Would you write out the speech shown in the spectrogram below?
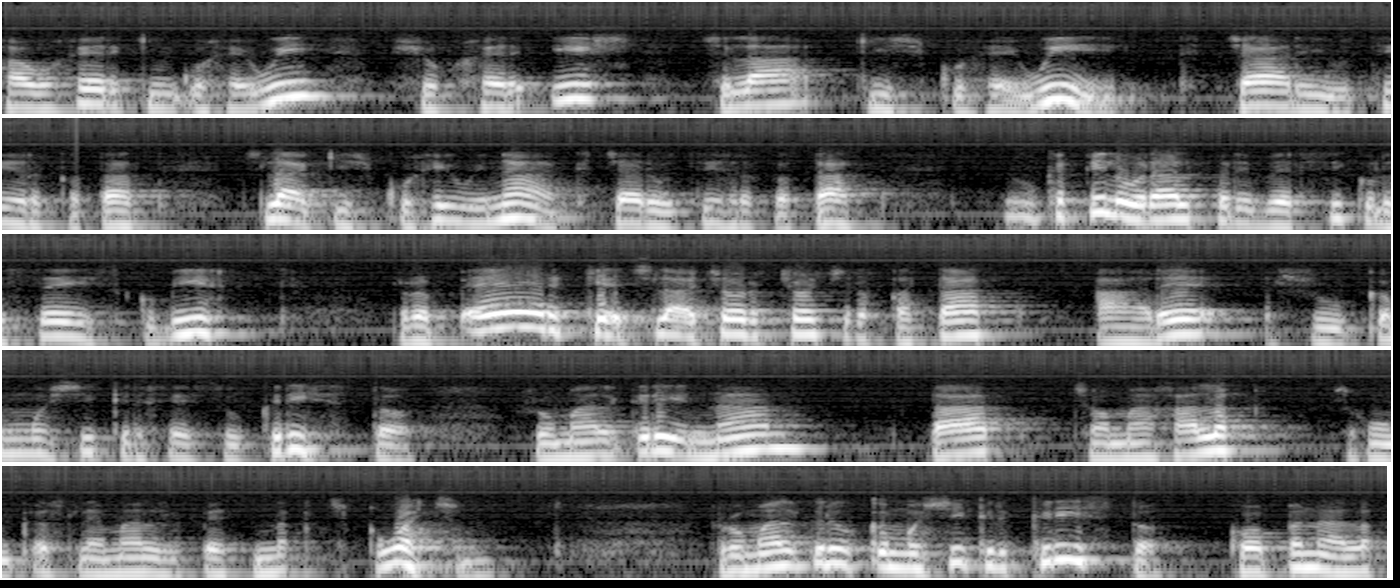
hawher kin ku hewi شخر إيش شلا كيش كهوي كشاري وتير قطات شلا كيش كهوي نا كشاري وتير قطات وكقيل ورال بري versículo 6 كبير ربير كشلا شور شوش قطات are شو شكر خيسو كريستو رمال كري نان تات شما خلق شخون كسلمال ربيت نقش قواتشم رمال كري كم شكر كريستو كوبنا لق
